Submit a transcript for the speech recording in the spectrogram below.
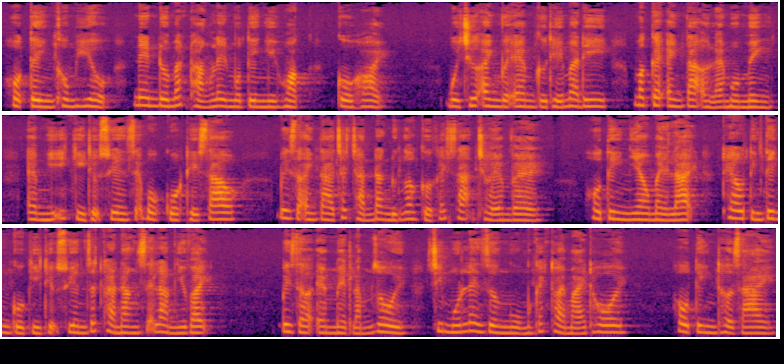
Hồ Tình không hiểu nên đôi mắt thoáng lên một tia nghi hoặc, cô hỏi. Buổi trưa anh với em cứ thế mà đi, mặc kệ anh ta ở lại một mình, em nghĩ Kỳ Thiệu Xuyên sẽ bỏ cuộc thế sao? Bây giờ anh ta chắc chắn đang đứng ở cửa khách sạn chờ em về. Hồ Tình nheo mày lại, theo tính tình của Kỳ Thiệu Xuyên rất khả năng sẽ làm như vậy. Bây giờ em mệt lắm rồi, chỉ muốn lên giường ngủ một cách thoải mái thôi. Hồ Tình thở dài.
